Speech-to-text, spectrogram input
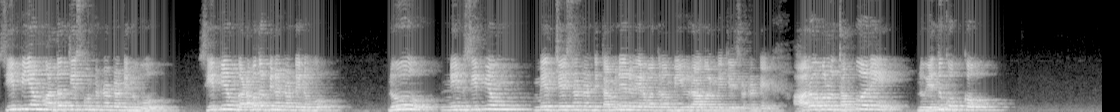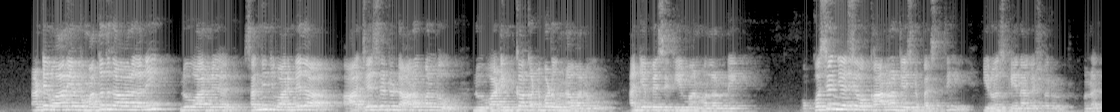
సిపిఎం మద్దతు తీసుకుంటున్నటువంటి నువ్వు సిపిఎం గడప తప్పినటువంటి నువ్వు నువ్వు నేను సిపిఎం మీద చేసినటువంటి తమ్మినేని వీరభద్రం బివి రాఘవన్ మీద చేసినటువంటి ఆరోపణలు తప్పు అని నువ్వు ఎందుకు ఒప్పుకోవు? అంటే వారి యొక్క మద్దతు కావాలి కానీ నువ్వు వారిని సంధించి వారి మీద ఆ చేసినటువంటి ఆరోపణలు నువ్వు వాటి ఇంకా కట్టుబడి ఉన్నావా నువ్వు? అని చెప్పేసి తీర్మానం మల్లల్ని క్వశ్చన్ చేసి ఒక కార్నర్ చేసిన పరిస్థితి ఈరోజు కే నాగేశ్వర్ ఉన్నది.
